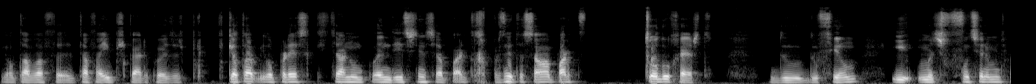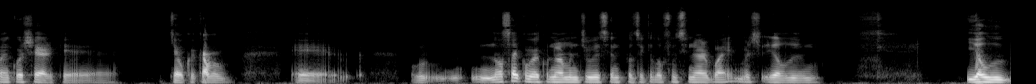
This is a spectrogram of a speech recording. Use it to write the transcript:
ele estava estava a ir buscar coisas porque ele, tava, ele parece que está num plano de existência à parte de representação à parte de todo o resto do, do filme e, mas funciona muito bem com a Cher que é, que é o que acaba é, não sei como é que o Norman Jewison depois aquilo a funcionar bem mas ele ele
